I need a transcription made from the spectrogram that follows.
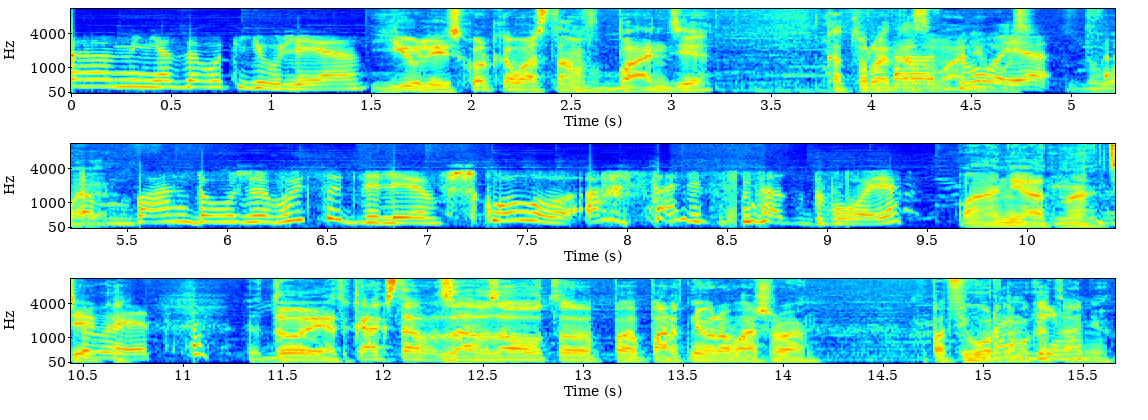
Э, Меня зовут Юлия. Юлия, сколько вас там в банде, которая Э, дозванивалась? Двое. Двое. Э, Банду уже высадили в школу, а остались у нас двое. Понятно. Те- Дуэт. Дуэт. Как зовут э, партнера вашего по фигурному Вадим. катанию?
